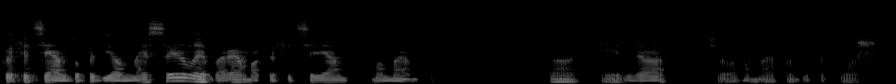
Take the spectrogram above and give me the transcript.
коефіцієнту підйомної сили, беремо коефіцієнт моменту. Так, і для цього методу також.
